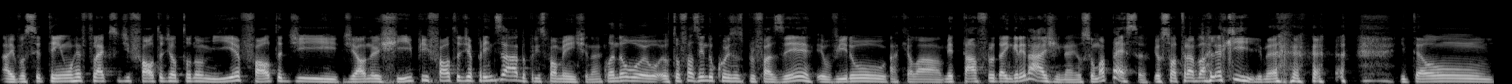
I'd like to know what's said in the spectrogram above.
aí você tem um reflexo de falta de autonomia, falta de, de ownership e falta de aprendizado, principalmente, né? Quando eu, eu, eu tô fazendo coisas por fazer, eu viro aquela metáfora da engrenagem, né? Eu sou uma peça, eu só trabalho aqui, né? então,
